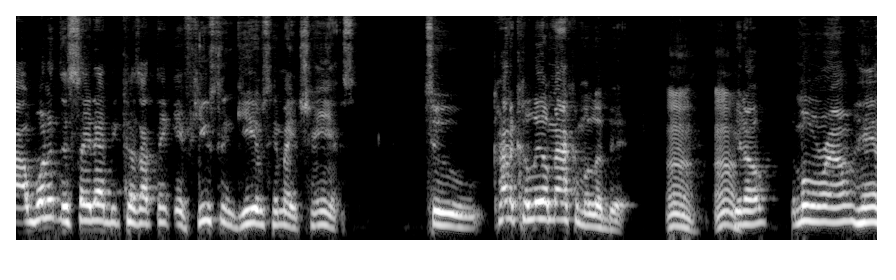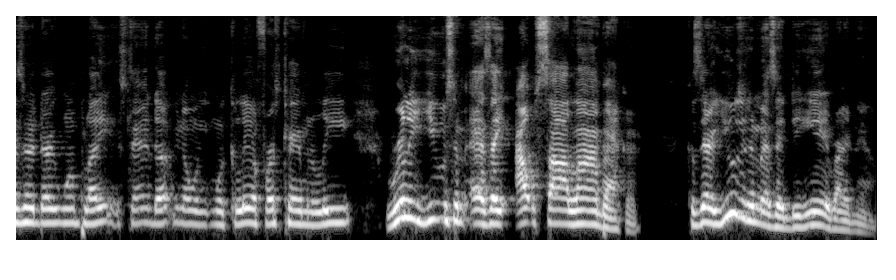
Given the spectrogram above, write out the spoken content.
I wanted to say that because I think if Houston gives him a chance to kind of Khalil Mack him a little bit, mm, mm. you know, move around, hands in the dirt, one play, stand up. You know, when, when Khalil first came in the league, really use him as a outside linebacker because they're using him as a DN right now.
